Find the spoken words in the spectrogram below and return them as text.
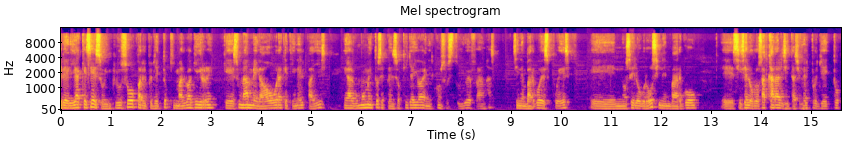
creería que es eso, incluso para el proyecto Quimalo Aguirre, que es una mega obra que tiene el país, en algún momento se pensó que ya iba a venir con su estudio de franjas, sin embargo después eh, no se logró, sin embargo eh, sí se logró sacar a licitación el proyecto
